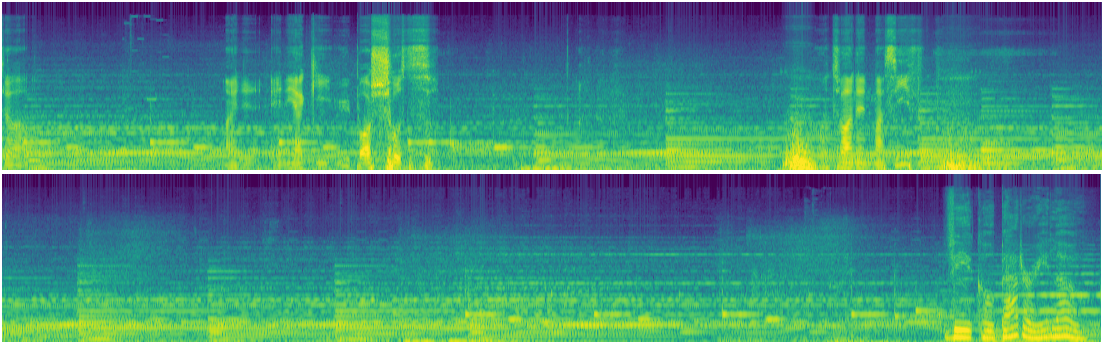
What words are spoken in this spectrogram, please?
Wieder einen Energieüberschuss. Und zwar einen massiven. Vehicle battery low.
